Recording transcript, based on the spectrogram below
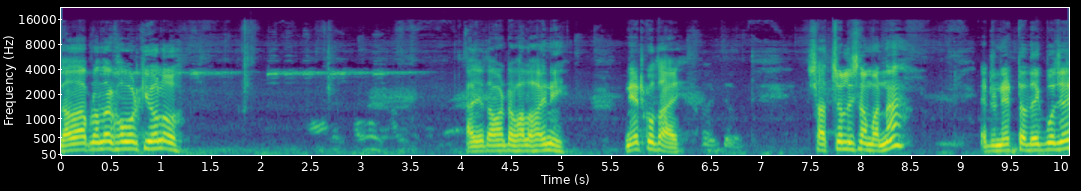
দাদা আপনাদের খবর কি হলো? আজকে তো আমারটা ভালো হয়নি। নেট কোথায়? সাতচল্লিশ নম্বর না? একটু নেটটা দেখব যে।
